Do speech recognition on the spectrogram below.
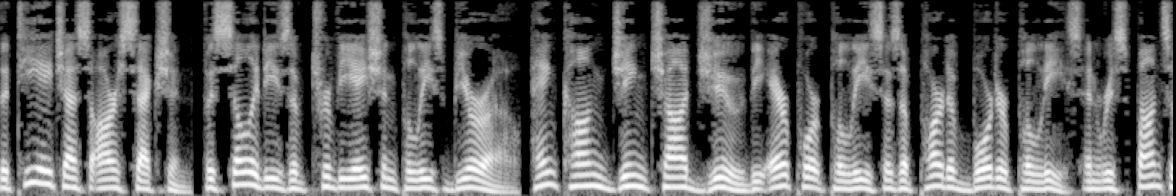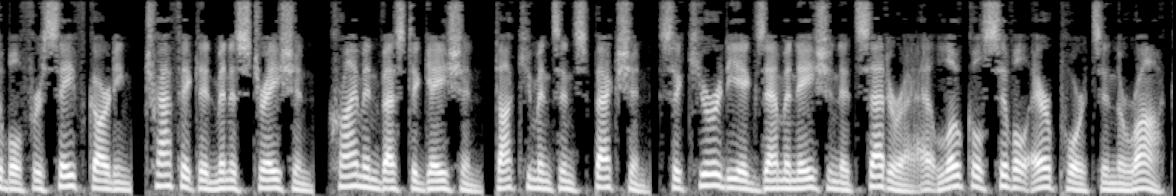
the THSR section, Facilities of Triviation Police Bureau, Hong Kong Jing Cha Ju The airport police is a part of border police and responsible for safeguarding, traffic administration, crime investigation, documents inspection, security examination etc. at local civil airports in the ROC.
